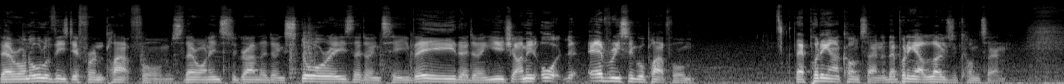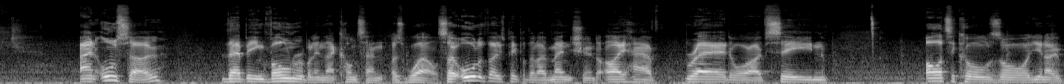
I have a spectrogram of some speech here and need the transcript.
They're on all of these different platforms. They're on Instagram. They're doing stories. They're doing TV. They're doing YouTube. I mean, all, every single platform. They're putting out content, and they're putting out loads of content. And also, they're being vulnerable in that content as well. So all of those people that I've mentioned, I have read or I've seen articles or you know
